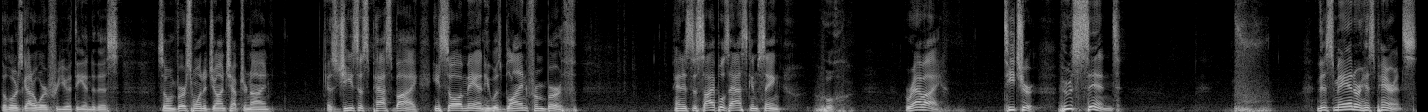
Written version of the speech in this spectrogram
the Lord's got a word for you at the end of this. So in verse 1 of John chapter 9, as Jesus passed by, he saw a man who was blind from birth. And his disciples asked him, saying, "Oh, Rabbi, teacher, who sinned? This man or his parents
